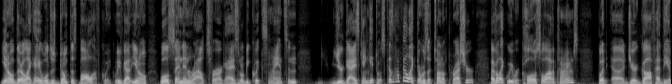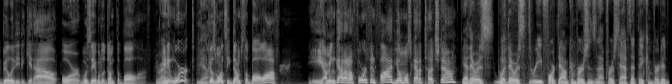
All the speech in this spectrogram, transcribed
you know they're like, hey, we'll just dump this ball off quick. We've got you know we'll send in routes for our guys. It'll be quick slants and. Your guys can't get to us because I feel like there was a ton of pressure. I feel like we were close a lot of times, but uh, Jared Goff had the ability to get out or was able to dump the ball off, Right. and it worked. Yeah. Because once he dumps the ball off, he, I mean, got on a fourth and five. You almost got a touchdown. Yeah, there was what there was three fourth down conversions in that first half that they converted.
